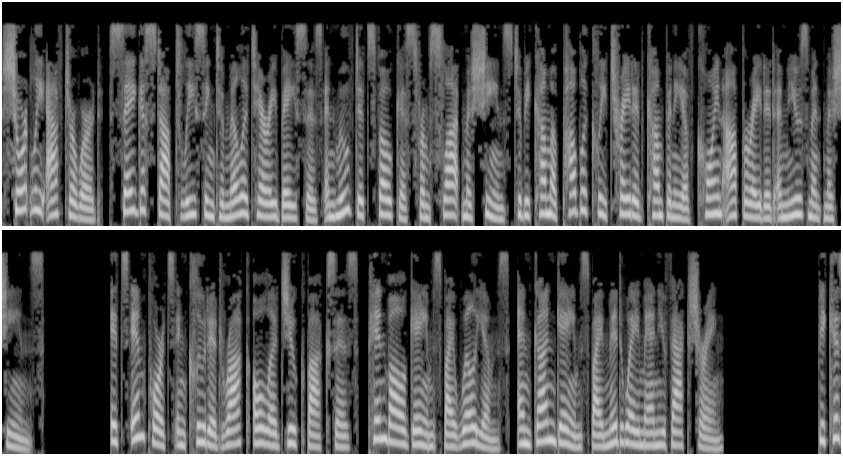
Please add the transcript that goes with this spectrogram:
Shortly afterward, Sega stopped leasing to military bases and moved its focus from slot machines to become a publicly traded company of coin-operated amusement machines. Its imports included Rock-Ola jukeboxes, pinball games by Williams, and gun games by Midway Manufacturing. Because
